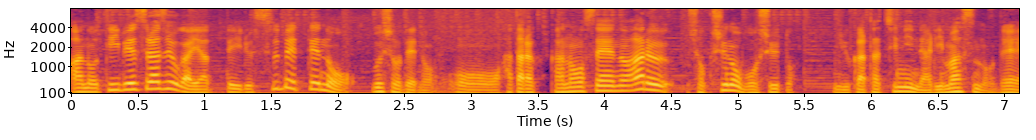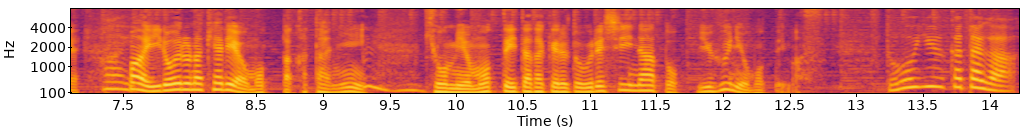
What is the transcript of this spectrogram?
あの TBS ラジオがやっているすべての部署でのお働く可能性のある職種の募集という形になりますので、はい。まあ、いろいろなキャリアを持った方にうんうん。興味を持っていただけると嬉しいなというふうに思っています。どういう方が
